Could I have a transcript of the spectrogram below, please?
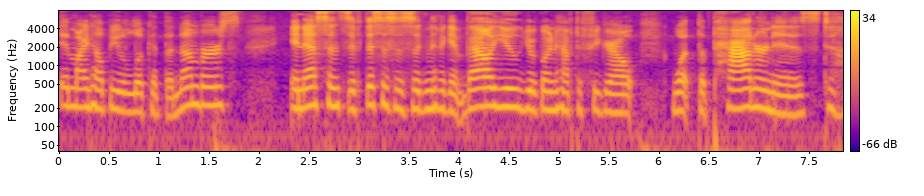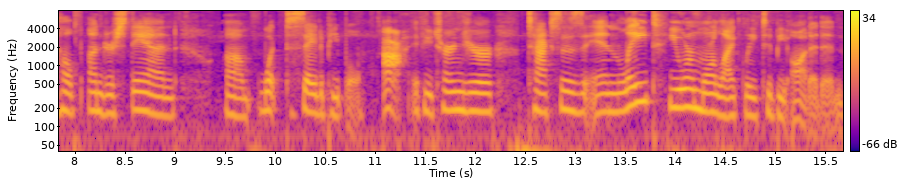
it might help you to look at the numbers in essence, if this is a significant value, you're going to have to figure out what the pattern is to help understand um, what to say to people. Ah, if you turned your taxes in late, you are more likely to be audited.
